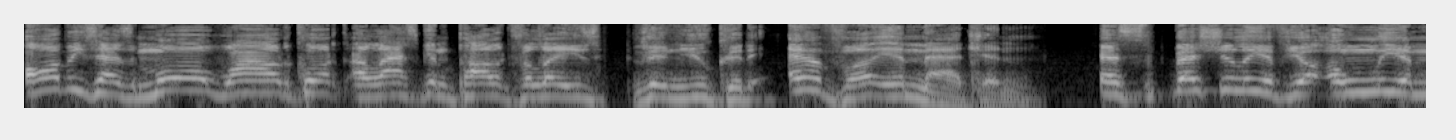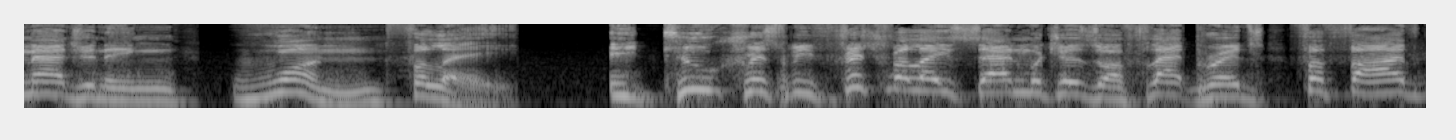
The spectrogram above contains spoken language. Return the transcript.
Arby's has more wild caught Alaskan pollock fillets than you could ever imagine, especially if you're only imagining one fillet. Eat two crispy fish fillet sandwiches or flatbreads for $5.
